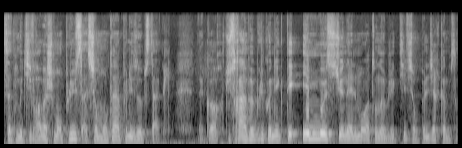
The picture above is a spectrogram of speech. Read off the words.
ça te motivera vachement plus à surmonter un peu les obstacles. D'accord? Tu seras un peu plus connecté émotionnellement à ton objectif, si on peut le dire comme ça.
